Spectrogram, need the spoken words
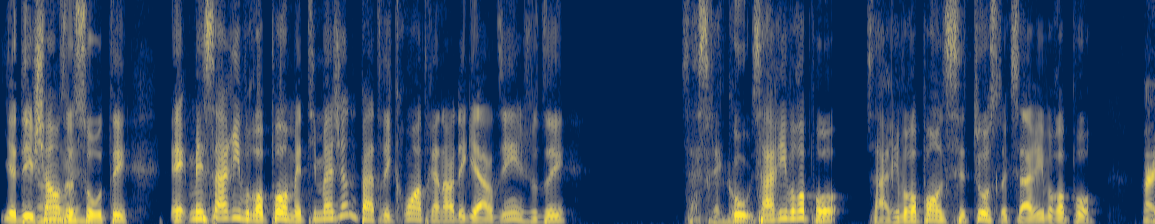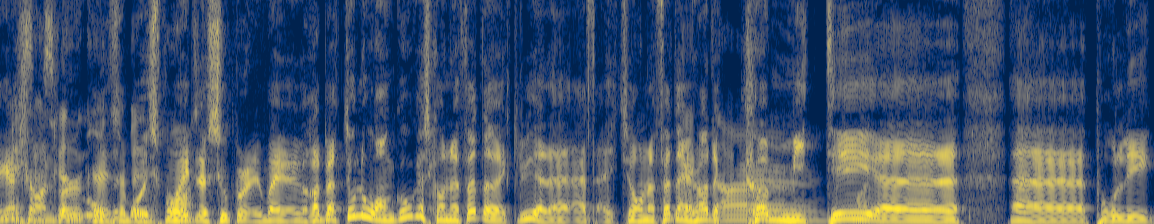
il y a des ah chances de sauter. Mais, ça n'arrivera pas. Mais t'imagines Patrick Roy, entraîneur des gardiens, je veux dire, ça serait cool. Ça n'arrivera pas. Ça n'arrivera pas, on le sait tous là, que ça n'arrivera pas. Ben, regarde, Sean Burke, ça pourrait être le super. Ben, Roberto Luongo, qu'est-ce qu'on a fait avec lui? on a fait un genre de comité euh, euh, pour les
